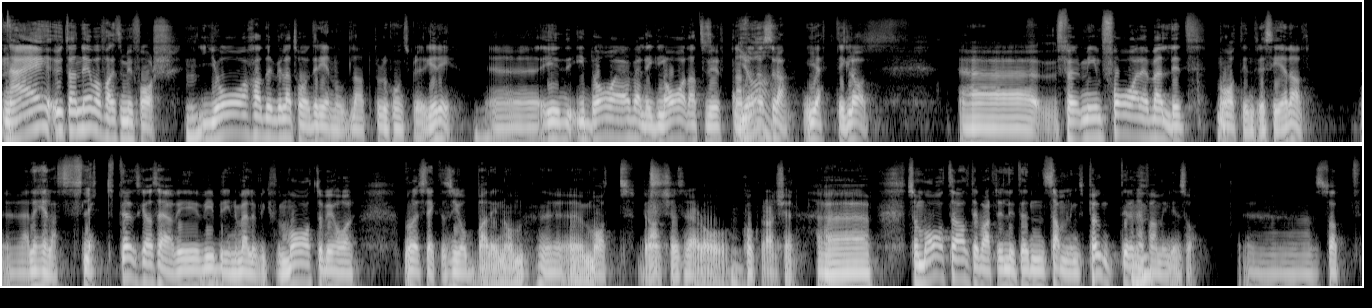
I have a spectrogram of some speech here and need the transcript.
Nej, utan det var faktiskt min fars. Jag hade velat ha ett renodlat produktionsbryggeri. Eh, i, idag är jag väldigt glad att vi öppnade Ja. en restaurang. Jätteglad. Eh, för min far är väldigt matintresserad. Eh, eller hela släkten ska jag säga. Vi, vi brinner väldigt mycket för mat och vi har några i släkten som jobbar inom eh, matbranschen sådär då, och kockbranschen. Eh, så mat har alltid varit en liten samlingspunkt i den här familjen. så. Eh, så att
